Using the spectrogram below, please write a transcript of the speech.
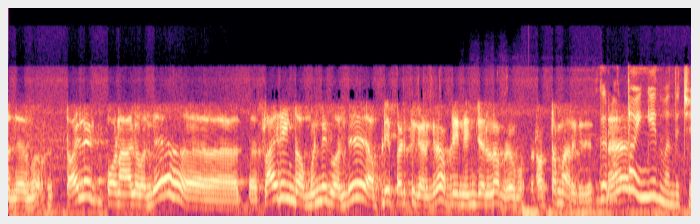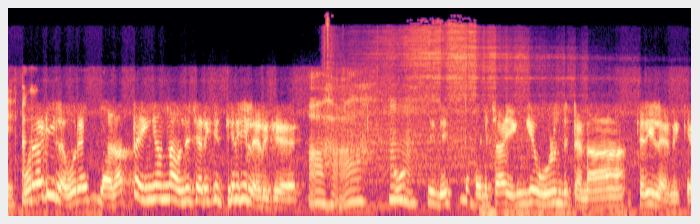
அந்த டாய்லெட் போன ஆளு வந்து ஸ்லைடிங் டோர் முன்னுக்கு வந்து அப்படியே படுத்து கிடக்குற அப்படியே நெஞ்செல்லாம் ரத்தமா இருக்குது. ரத்தம் எங்கேருந்து வந்துச்சு? ஒரு அடி இல்ல ஒரு அடி இல்ல ரத்தம் எங்க இருந்தா வந்துச்சு எனக்கு தெரியல எனக்கு. நெத்தில படிச்சா எங்கேயோ உளுந்துட்டேனா தெரியல எனக்கு.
